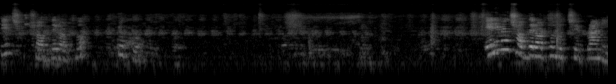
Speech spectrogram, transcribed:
পিচ শব্দের অর্থ টুকরো এনিম্যাল শব্দের অর্থ হচ্ছে প্রাণী।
